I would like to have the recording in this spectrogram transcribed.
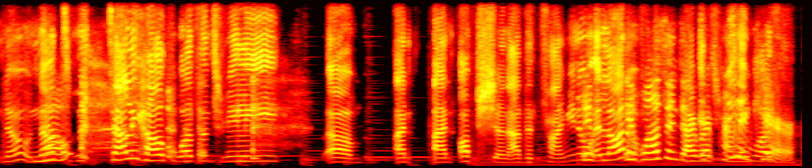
no, not no? telehealth wasn't really um, an an option at the time. You know, it, a lot of it of wasn't direct primary really care.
